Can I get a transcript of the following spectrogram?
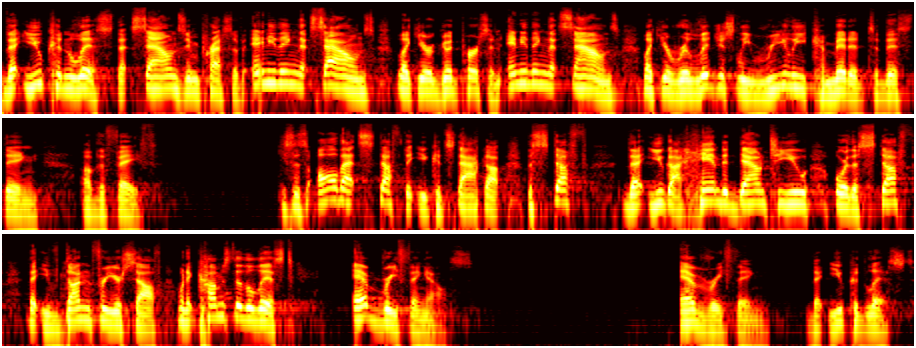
that you can list that sounds impressive, anything that sounds like you're a good person, anything that sounds like you're religiously really committed to this thing of the faith, he says, all that stuff that you could stack up, the stuff that you got handed down to you, or the stuff that you've done for yourself, when it comes to the list, everything else, everything that you could list,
